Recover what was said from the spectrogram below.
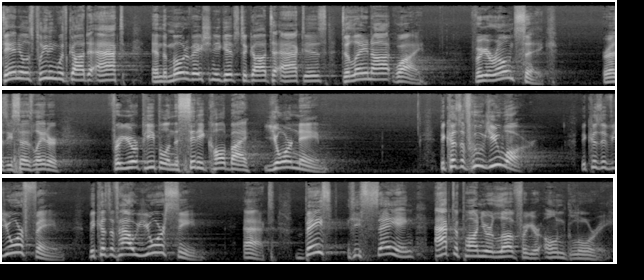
Daniel is pleading with God to act, and the motivation he gives to God to act is delay not, why? For your own sake. Or as he says later, for your people in the city called by your name. Because of who you are because of your fame, because of how you're seen, act. Based, he's saying, act upon your love for your own glory.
